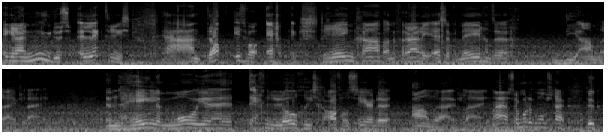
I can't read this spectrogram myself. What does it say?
ik rij nu dus elektrisch. Ja, en dat is wel echt extreem gaaf aan de Ferrari SF90. Die aandrijflijn. Een hele mooie, technologisch geavanceerde aandrijflijn. Nou, ja, zo moet ik hem omschrijven. Natuurlijk,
